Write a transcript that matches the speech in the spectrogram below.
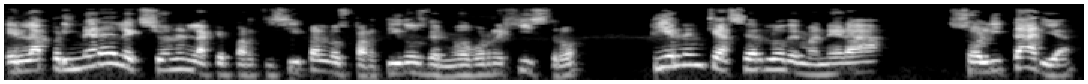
En la primera elección en la que participan los partidos de nuevo registro, tienen que hacerlo de manera solitaria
